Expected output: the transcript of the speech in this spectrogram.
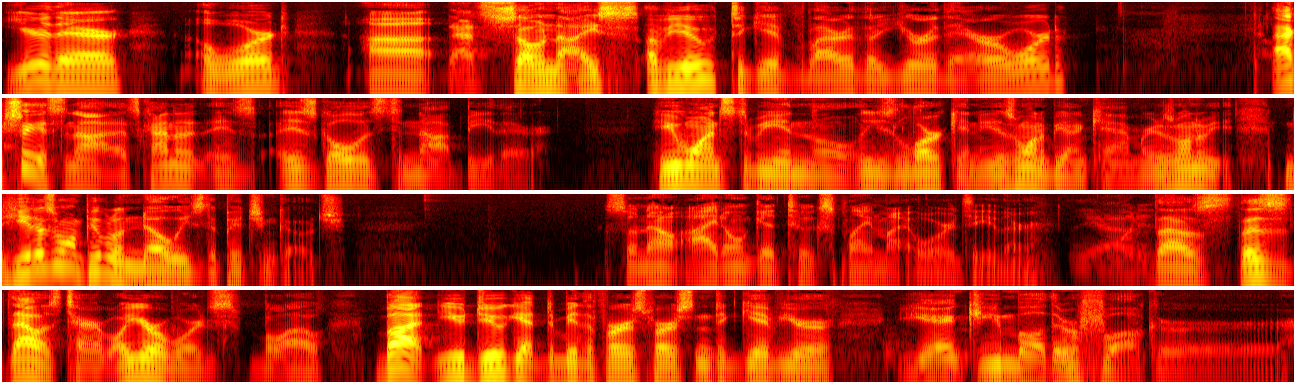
you're there award. Uh, That's so nice of you to give Larry the "You're There" award. Actually, it's not. That's kind of his his goal is to not be there. He wants to be in the. He's lurking. He doesn't want to be on camera. He doesn't want to be. He doesn't want people to know he's the pitching coach. So now I don't get to explain my awards either. Yeah, That was this. That was terrible. Your awards blow. But you do get to be the first person to give your Yankee motherfucker.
